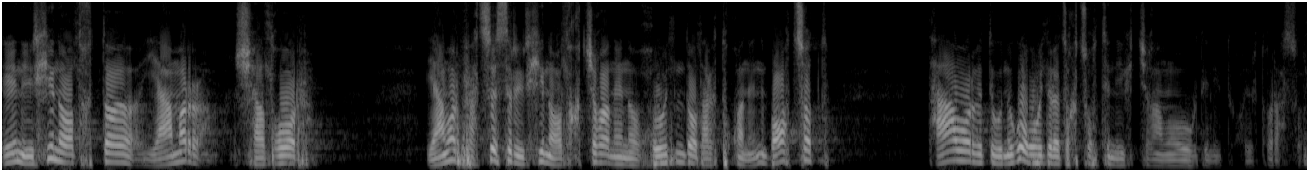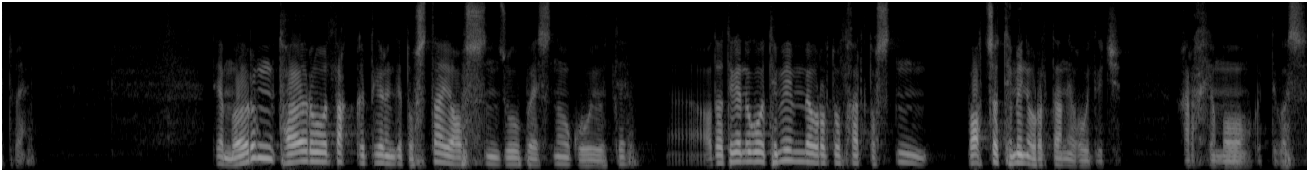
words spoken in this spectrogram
Тэгээ энэ эрхийг нь олохдоо ямар шалгуур ямар процессор эрхийг нь олгож байгаа нь энэ хуулинд бол харагдахгүй байна. Энэ бооцоод таавар гэдэг нөгөө хуулиараа зохицуултыг нэгж байгаа мó гэдэг нэг хоёрдугаар асуулт байна. Тэгээ морин тойруулга гэдгээр ингээд тусдаа явсан зүв байсан уугүй юу те. Одоо тэгээ нөгөө тэмээмээ уралдуулахаар тусад нь бооцоо тэмээний уралдааны хууль гэж гаргах юм уу гэдэг бас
